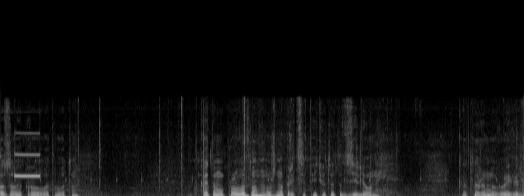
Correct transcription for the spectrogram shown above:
Розовый провод вот он. К этому проводу нужно прицепить вот этот зеленый который мы вывели.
